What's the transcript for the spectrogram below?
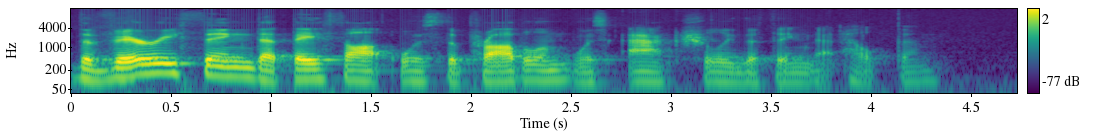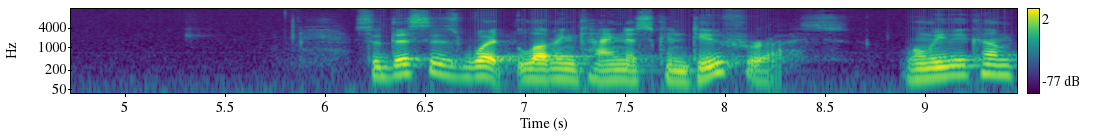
the very thing that they thought was the problem was actually the thing that helped them. So, this is what loving kindness can do for us. When we become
